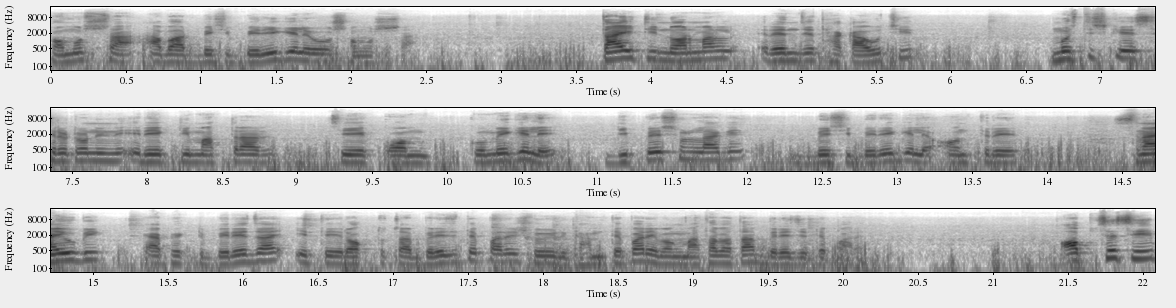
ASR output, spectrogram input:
সমস্যা, আবার বেশি বেড়ে গেলেও সমস্যা। তাই এটি নর্মাল রেঞ্জে থাকা উচিত। মস্তিষ্কে সেরোটোনিনের একটি মাত্রার চেয়ে কম কমে গেলে ডিপ্রেশন লাগে, বেশি বেড়ে গেলে অন্ত্রের স্নায়ুবিক এফেক্ট বেড়ে যায়, এতে রক্তচাপ বেড়ে যেতে পারে, শরীর ঘামতে পারে এবং মাথা ব্যথা বেড়ে যেতে পারে। অবসেসিভ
